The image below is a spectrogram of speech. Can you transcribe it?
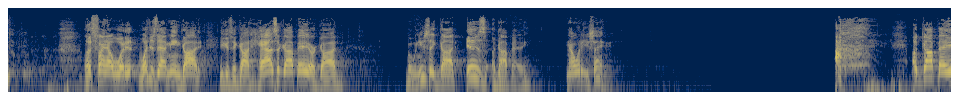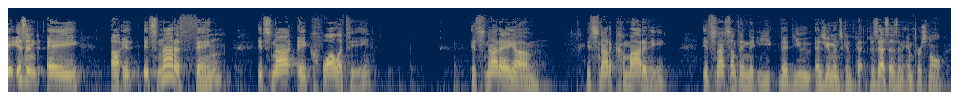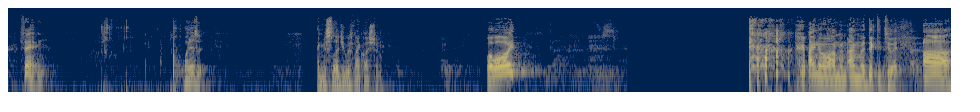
Let's find out what it what does that mean? God, you could say God has agape or God but when you say God is agape, now what are you saying? agape isn't a uh, it's not a thing. It's not a quality. It's not a um, it's not a commodity. It's not something that you, that you as humans can possess as an impersonal thing. What is it? I misled you with my question. Whoa, whoa, whoa, wait. I know, I'm, I'm addicted to it. Uh,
